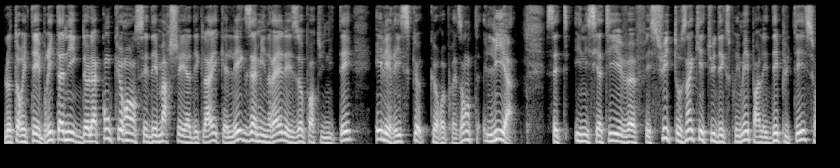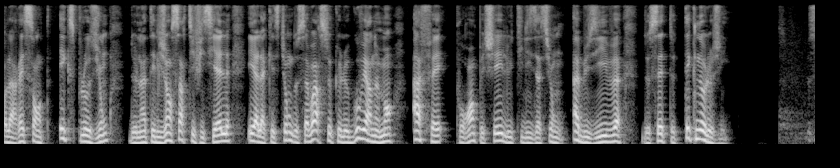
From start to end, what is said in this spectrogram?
L'autorité britannique de la concurrence et des marchés a déclaré qu'elle examinerait les opportunités et les risques que représente l'IA. Cette initiative fait suite aux inquiétudes exprimées par les députés sur la récente explosion de l'intelligence artificielle et à la question de savoir ce que le gouvernement a fait pour empêcher l'utilisation abusive de cette technologie.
